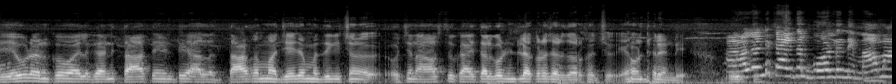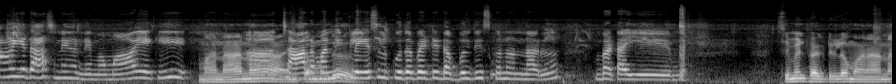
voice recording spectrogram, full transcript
దేవుడు అనుకోవాలి కానీ తాత ఏంటి? వాళ్ళ తాతమ్మ జేజమ్మ దిగిచ్చిన వచ్చిన ఆస్తు కాగితాలు కూడా ఇంట్లో ఎక్కడో సరి దొరకచ్చు. ఏమంటారండి? అలాంటి కాగితాలు బోల్డ్ ఉన్నాయి. మా మామయ్య దాచనే ఉన్నాయి. మా మామయ్యకి మా నాన్న చాలా మంది ప్లేసులు కుదబెట్టి డబ్బులు తీసుకొని ఉన్నారు. బట్ అవి సిమెంట్ ఫ్యాక్టరీలో మా నాన్న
